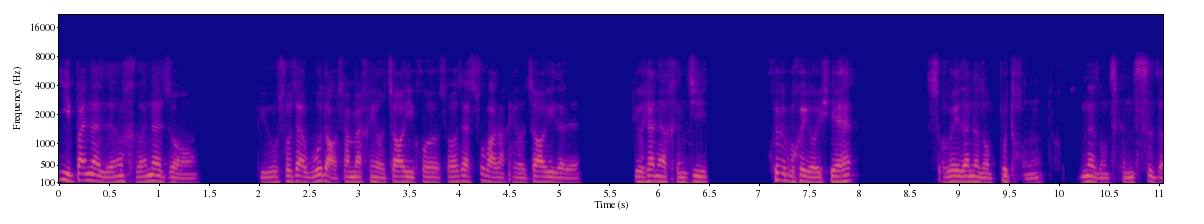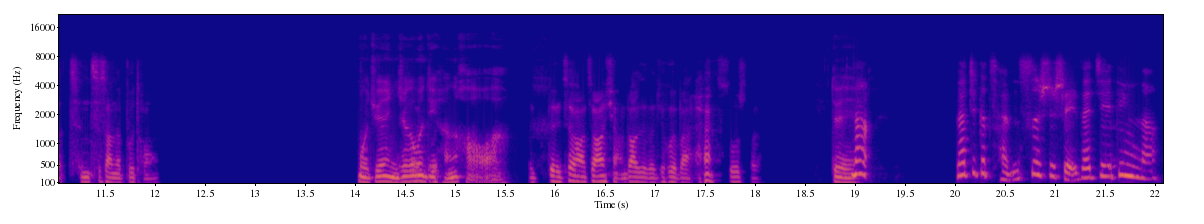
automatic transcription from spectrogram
一般的人和那种，比如说在舞蹈上面很有造诣，或者说在书法上很有造诣的人。留下的痕迹，会不会有一些所谓的那种不同、那种层次的层次上的不同？我觉得你这个问题很好啊。对，正好正好想到这个，就会把它 说出来。对。那那这个层次是谁在界定呢？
